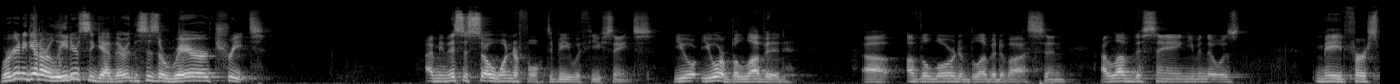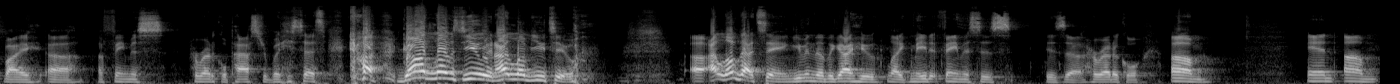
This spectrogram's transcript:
We're going to get our leaders together. This is a rare treat. I mean, this is so wonderful to be with you, saints. You, you are beloved uh, of the Lord and beloved of us. And I love this saying, even though it was made first by uh, a famous heretical pastor, but he says, God, God loves you and I love you too. Uh, I love that saying, even though the guy who like made it famous is is uh, heretical. Um, and um,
